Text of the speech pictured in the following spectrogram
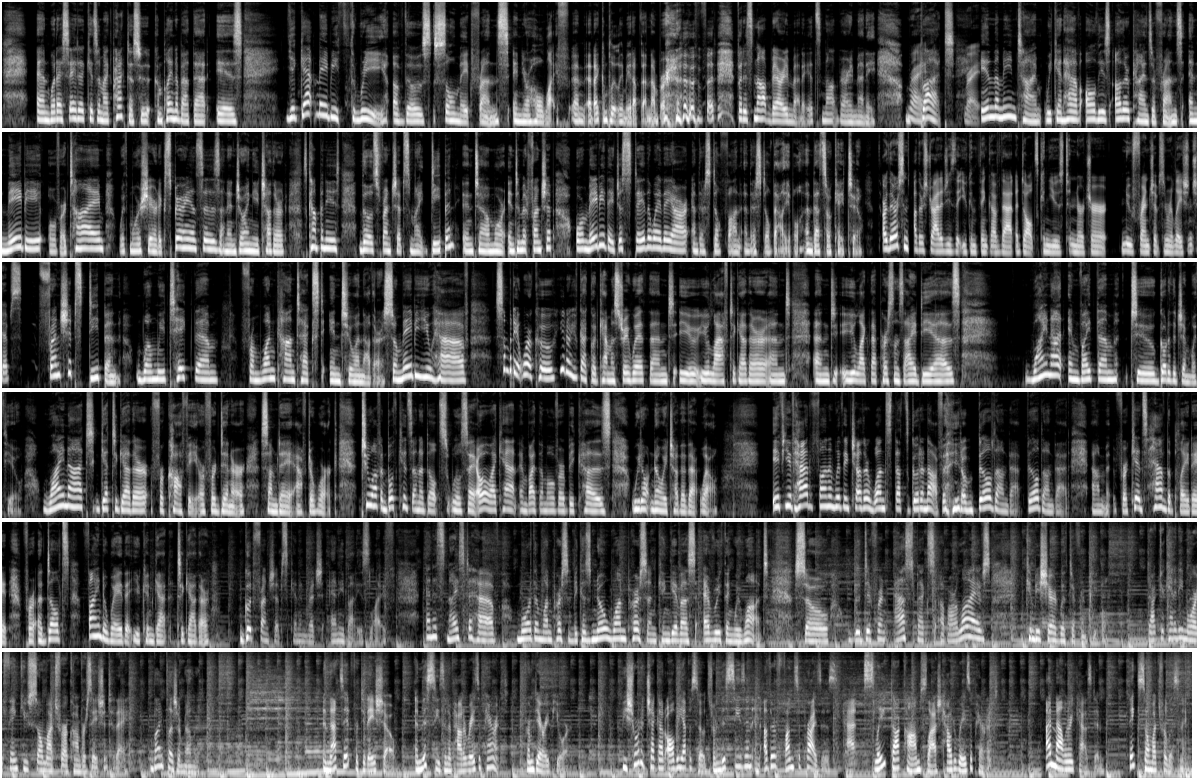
And what I say to kids in my practice who complain about that is, you get maybe three of those soulmate friends in your whole life. And, and I completely made up that number, but, but it's not very many. It's not very many. Right. But right. in the meantime, we can have all these other kinds of friends. And maybe over time, with more shared experiences and enjoying each other's companies, those friendships might deepen into a more intimate friendship. Or maybe they just stay the way they are and they're still fun and they're still valuable. And that's okay too. Are there some other strategies that you can think of that adults can use to nurture new friendships and relationships? Friendships deepen when we take them from one context into another. So maybe you have somebody at work who you know you've got good chemistry with and you you laugh together and and you like that person's ideas why not invite them to go to the gym with you? Why not get together for coffee or for dinner someday after work? Too often, both kids and adults will say, Oh, I can't invite them over because we don't know each other that well. If you've had fun with each other once, that's good enough. you know, build on that, build on that. Um, for kids, have the play date. For adults, find a way that you can get together Good friendships can enrich anybody's life. And it's nice to have more than one person because no one person can give us everything we want. So the different aspects of our lives can be shared with different people. Dr. Kennedy-Moore, thank you so much for our conversation today. My pleasure, Mallory. And that's it for today's show and this season of How to Raise a Parent from DairyPure. Be sure to check out all the episodes from this season and other fun surprises at slate.com slash how to raise a parent. I'm Mallory Kasdan. Thanks so much for listening.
